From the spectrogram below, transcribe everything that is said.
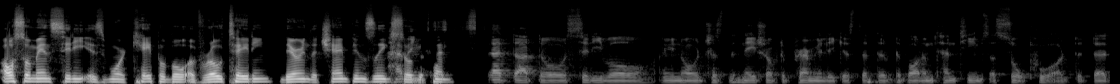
Also, Man City is more capable of rotating. They're in the Champions League, Having so depend. Said that though, City will, you know, just the nature of the Premier League is that the, the bottom ten teams are so poor that, that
